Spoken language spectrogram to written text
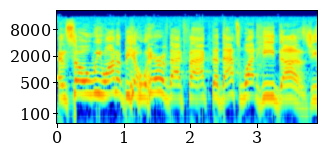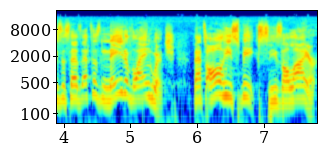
And so we want to be aware of that fact that that's what he does. Jesus says that's his native language. That's all he speaks. He's a liar.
